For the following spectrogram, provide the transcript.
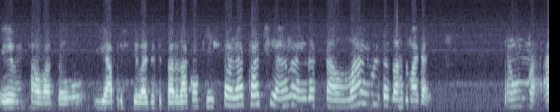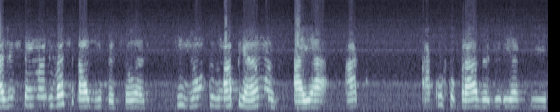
eu em Salvador e a Priscila de Vitória da Conquista e a Tatiana ainda está lá em Luiz Eduardo Magalhães. Então, a gente tem uma diversidade de pessoas que juntos mapeamos aí a, a, a curto prazo, eu diria que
